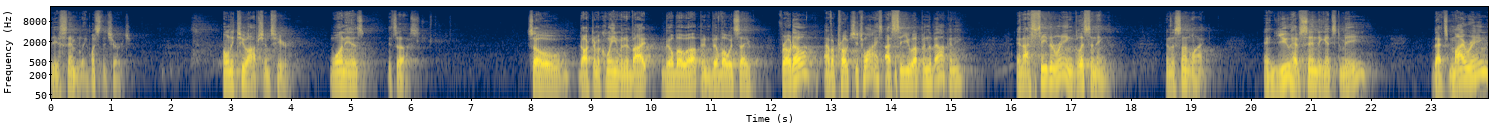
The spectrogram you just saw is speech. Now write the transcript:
the assembly? What's the church? Only two options here. One is it's us. So Dr. McQueen would invite Bilbo up, and Bilbo would say, Frodo, I've approached you twice. I see you up in the balcony, and I see the ring glistening in the sunlight. And you have sinned against me, That's my ring.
